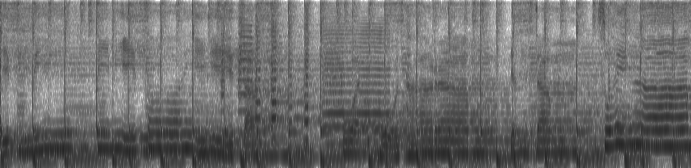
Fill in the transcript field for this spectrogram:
ทินนี้ไม่มีต้อยต่ำวัดโพธาราม ยังจำสวยงาม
